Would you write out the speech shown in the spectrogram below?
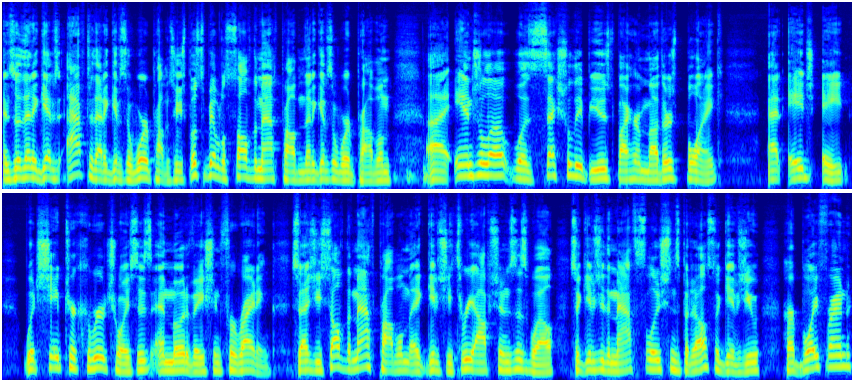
And so then it gives after that it gives a word problem. So you're supposed to be able to solve the math problem. Then it gives a word problem. Uh, Angela was sexually abused by her mother's blank at age eight, which shaped her career choices and motivation for writing. So, as you solve the math problem, it gives you three options as well. So, it gives you the math solutions, but it also gives you her boyfriend,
